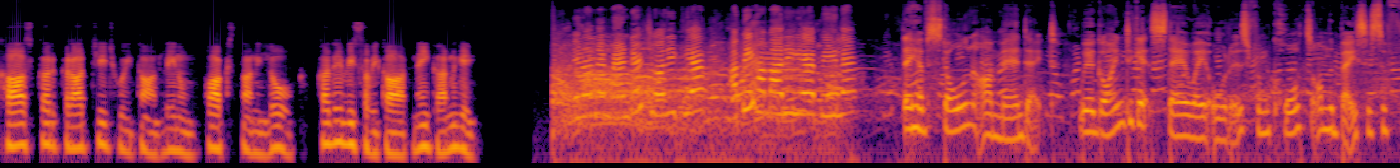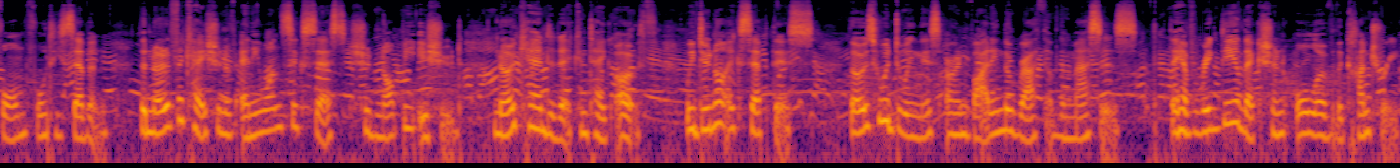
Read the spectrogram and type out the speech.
ਖਾਸ ਕਰ ਕਰਾਚੀ 'ਚ ਹੋਈ ਧਾਂਦਲੀ ਨੂੰ ਪਾਕਿਸਤਾਨੀ ਲੋਕ ਕਦੇ ਵੀ ਸਵੀਕਾਰ ਨਹੀਂ ਕਰਨਗੇ। ਇਨ੍ਹਾਂ ਨੇ ਮੈਂਡੇਟ ਚੋਰੀ ਕੀਤਾ ਅਭੀ ਹਮਾਰੀ ਇਹ ਅਪੀਲ ਹੈ। They have stolen our mandate. we are going to get stay away orders from courts on the basis of Form 47. The notification of anyone's success should not be issued. No candidate can take oath. We do not accept this. Those who are doing this are inviting the wrath of the masses. They have rigged the election all over the country,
